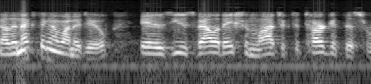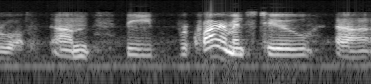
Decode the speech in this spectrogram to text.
Now, the next thing I want to do is use validation logic to target this rule. Um, the requirements to uh,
